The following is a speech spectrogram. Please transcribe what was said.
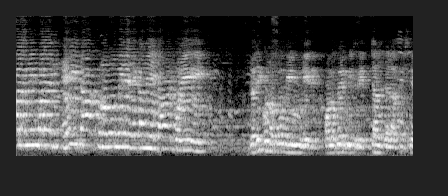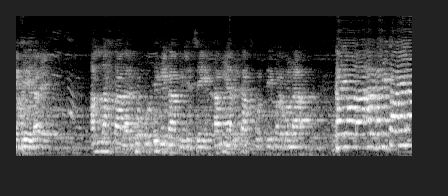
আলামিন বলেন, এই ডাক কোন মুমিনের কানে যাওয়ার পরে যদি কোন মুমিনের কলবের ভিতরে চালচালা সৃষ্টি হয়ে যায়, আল্লাহ তাআলার পক্ষ থেকে ডাক এসেছে, আমি আর কাজ করতে পারব না। গাড়িওয়ালা আর গাড়ি চালায় না,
